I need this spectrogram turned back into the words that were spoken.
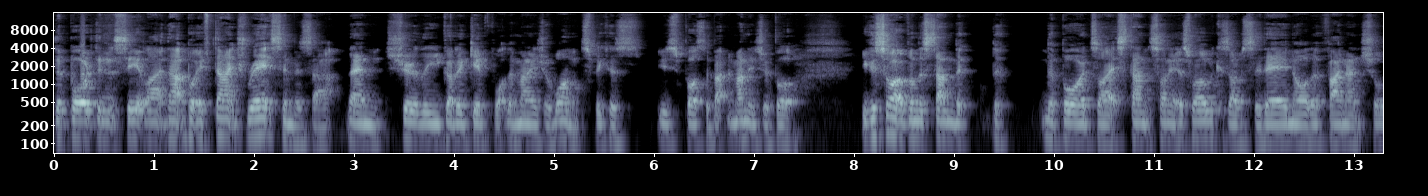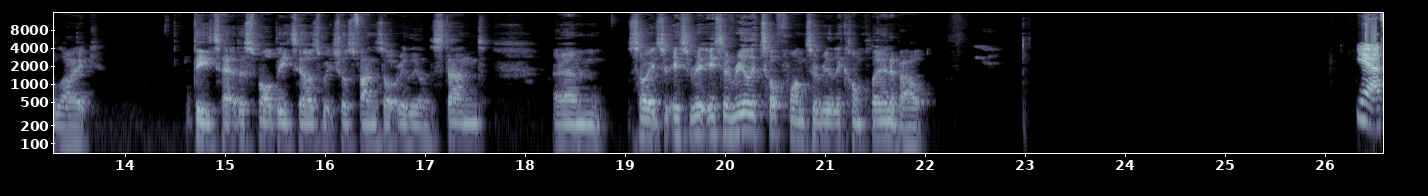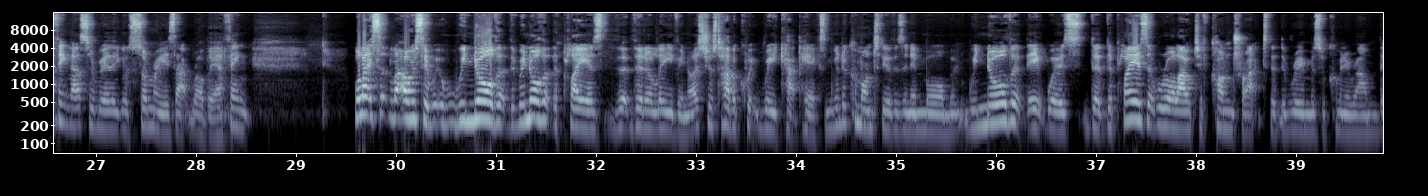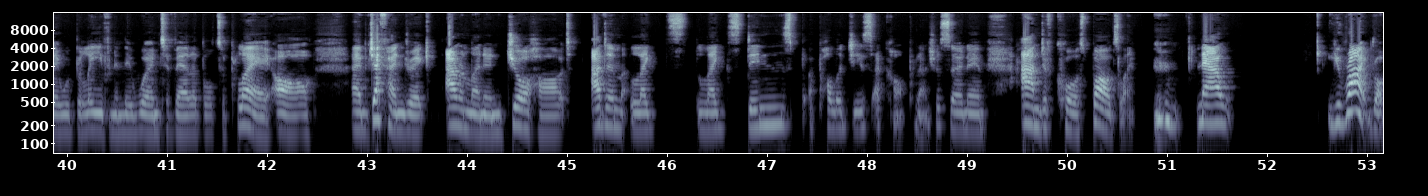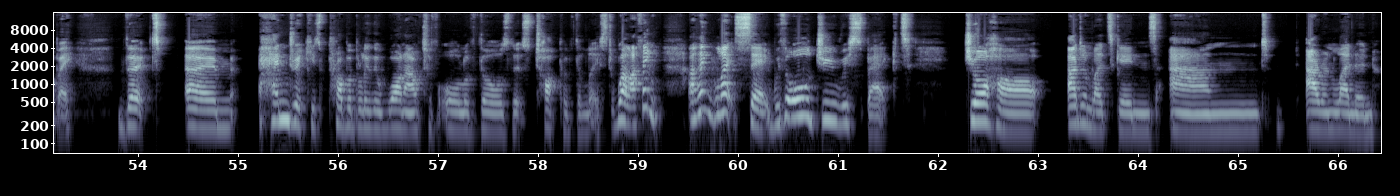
the board didn't see it like that. But if Dyche rates him as that, then surely you've got to give what the manager wants because you're supposed to back the manager. But you can sort of understand the, the, the board's like stance on it as well because obviously they know the financial like detail, the small details which us fans don't really understand. Um, so it's it's it's a really tough one to really complain about. Yeah, I think that's a really good summary. Is that Robbie? I think. Well, let's obviously we, know that the, we know that the players that, that are leaving. Let's just have a quick recap here because I'm going to come on to the others in a moment. We know that it was that the players that were all out of contract that the rumours were coming around they would be leaving and they weren't available to play are um, Jeff Hendrick, Aaron Lennon, Joe Hart, Adam Legs, Legzdins. Apologies, I can't pronounce your surname, and of course Bardsley. now, you're right, Robbie, that um, Hendrick is probably the one out of all of those that's top of the list. Well, I think I think let's say, with all due respect, Joe Hart, Adam Ledskins, and Aaron Lennon.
